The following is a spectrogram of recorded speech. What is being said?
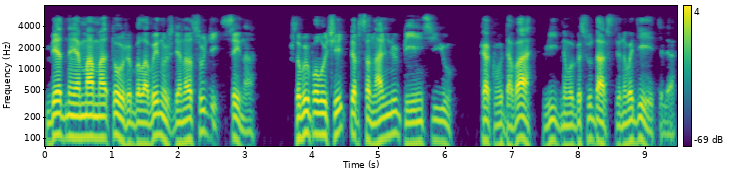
Бедная мама тоже была вынуждена осудить сына, чтобы получить персональную пенсию, как вдова видного государственного деятеля.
